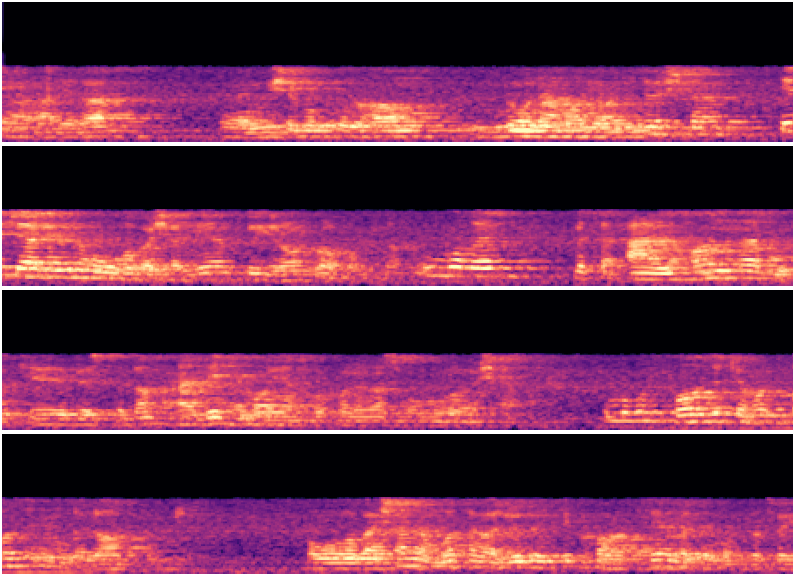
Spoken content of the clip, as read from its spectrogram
در حقیقت میشه گفت اونها نونمایانی داشتن. یه جریان حقوق بشری هم تو ایران راه افتاد. اون موقع مثل الان نبود که به اصطلاح همه حمایت بکنن از حقوق بشر. اون موقع فاز جهان فاز انقلاب بود. حقوق بشر هم با توجه به اینکه کارتر و دموکراتای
